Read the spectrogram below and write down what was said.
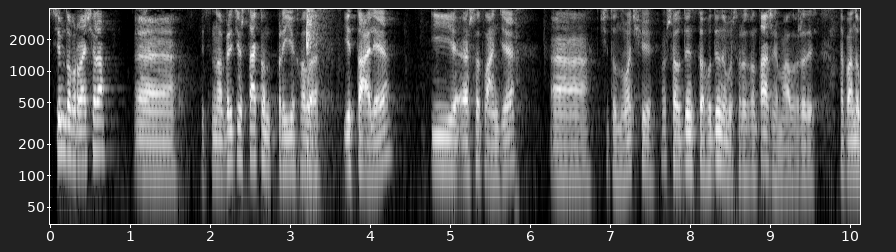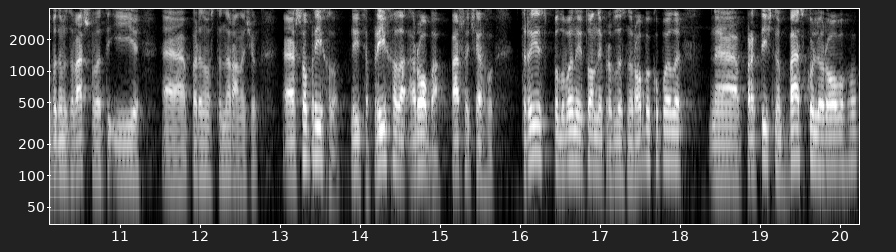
Всім доброго вечора. Е, на British Second приїхала Італія і е, Шотландія. Чи то ночі, ну, ще 11 година ми ще розвантажуємо, але вже десь, напевно, будемо завершувати і е, переносити на раночок. Е, що приїхало? Дивіться, приїхала роба, в першу чергу. 3,5 тонни приблизно роби купили, е, практично безкольорового,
